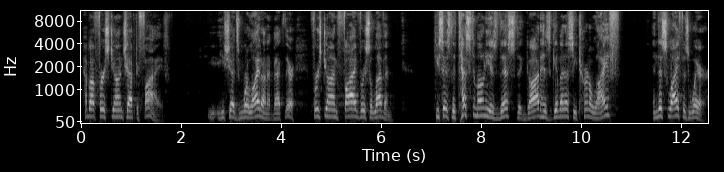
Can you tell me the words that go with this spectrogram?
How about 1 John chapter 5? He sheds more light on it back there. 1 John 5 verse 11. He says, the testimony is this, that God has given us eternal life. And this life is where?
